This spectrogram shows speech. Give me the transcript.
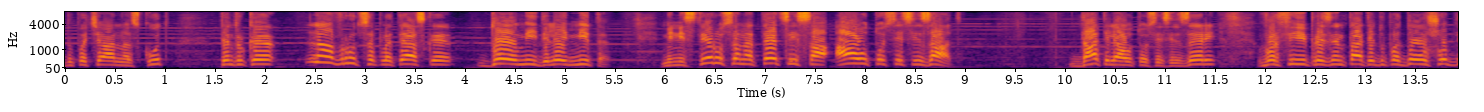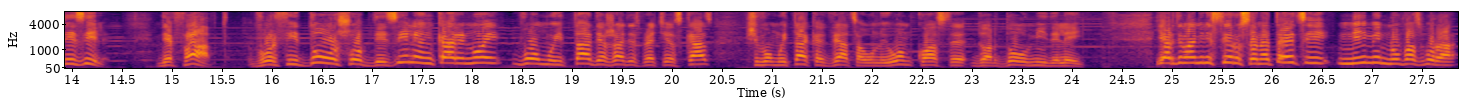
după ce a născut pentru că n-a vrut să plătească 2000 de lei mită. Ministerul Sănătății s-a autosesizat. Datele autosesizării vor fi prezentate după 28 de zile. De fapt, vor fi 28 de zile în care noi vom uita deja despre acest caz și vom uita că viața unui om costă doar 2000 de lei. Iar de la Ministerul Sănătății nimeni nu va zbura.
